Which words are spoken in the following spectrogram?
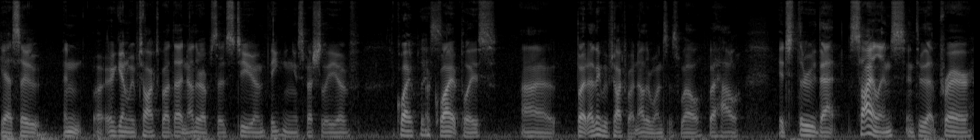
Yeah. So and uh, again, we've talked about that in other episodes too. I'm thinking especially of a quiet place. a quiet place, uh, but I think we've talked about in other ones as well. But how it's through that silence and through that prayer,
